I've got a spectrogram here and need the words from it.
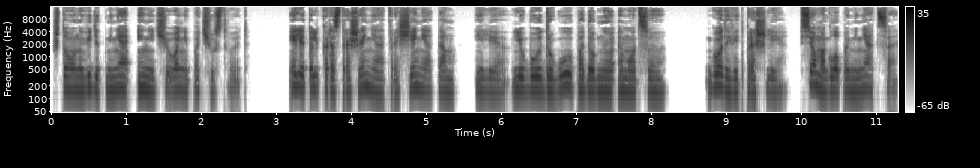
что он увидит меня и ничего не почувствует. Или только раздражение, отвращение там, или любую другую подобную эмоцию. Годы ведь прошли, все могло поменяться,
